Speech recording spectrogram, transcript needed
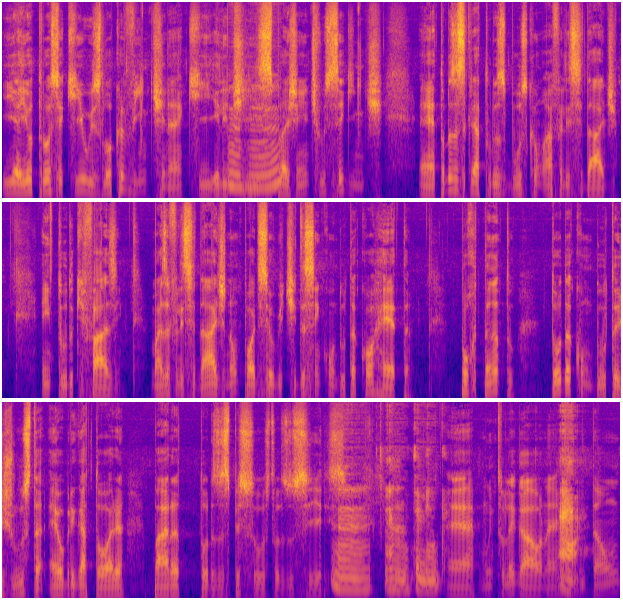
e aí eu trouxe aqui o Sloka 20, né, que ele uhum. diz pra gente o seguinte, é, todas as criaturas buscam a felicidade em tudo que fazem, mas a felicidade não pode ser obtida sem conduta correta, portanto, toda conduta justa é obrigatória para todas as pessoas, todos os seres. Hum, é muito lindo. É, muito legal, né? É. Então,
